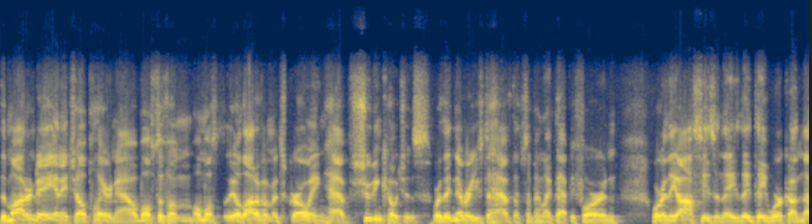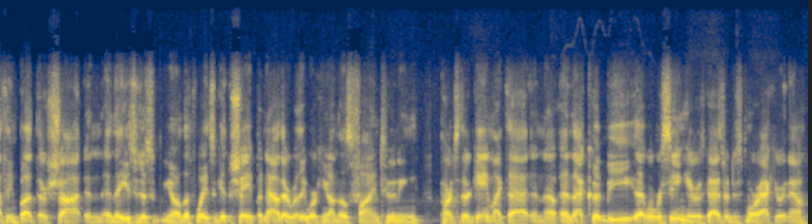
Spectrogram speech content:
the modern day NHL player now. Most of them, almost you know, a lot of them, it's growing have shooting coaches where they never used to have them, something like that before. And where in the off season they, they they work on nothing but their shot, and and they used to just you know lift weights and get in shape. But now they're really working on those fine tuning parts of their game like that, and uh, and that could be that what we're seeing here is guys are just more accurate now.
